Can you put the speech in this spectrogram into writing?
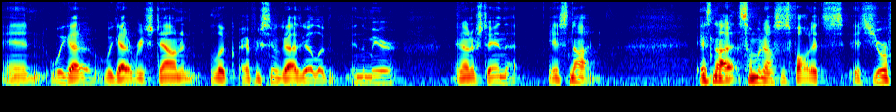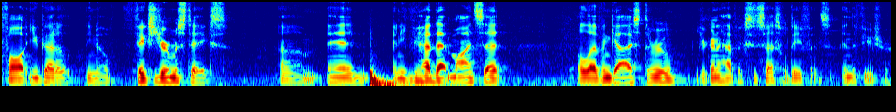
and we gotta we gotta reach down and look. Every single guy's gotta look in the mirror, and understand that it's not it's not someone else's fault. It's it's your fault. You gotta you know fix your mistakes, um, and and if you have that mindset, eleven guys through, you're gonna have a successful defense in the future.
